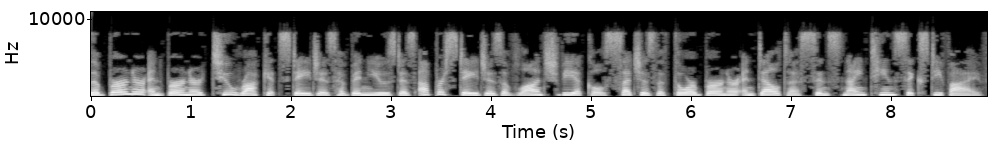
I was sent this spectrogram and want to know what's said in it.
The Burner and Burner 2 rocket stages have been used as upper stages of launch vehicles such as the Thor Burner and Delta since 1965.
